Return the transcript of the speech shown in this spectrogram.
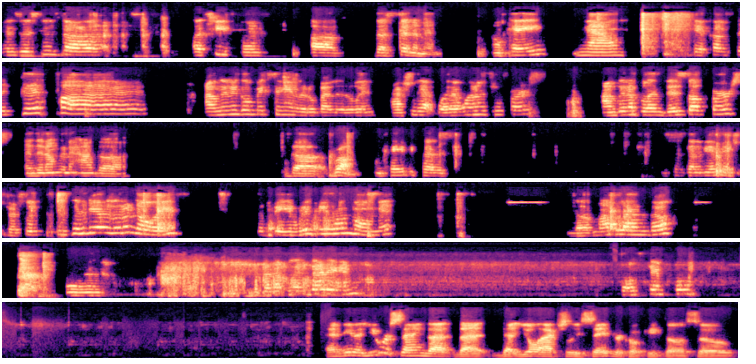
and this is a, a teaspoon of the cinnamon, okay? Now, here comes the good part. I'm gonna go mixing it little by little. And actually, what I wanna do first, I'm gonna blend this up first, and then I'm gonna add the, the rum, okay? Because this is gonna be a mixture. So it's gonna be a little noise. So bear with me one moment. Love my blender. And we're gonna blend that in. And Nina, you were saying that that that you'll actually save your coquito. So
